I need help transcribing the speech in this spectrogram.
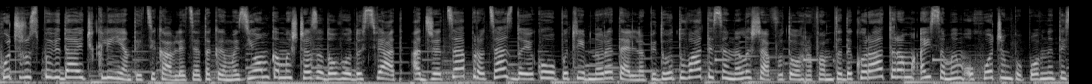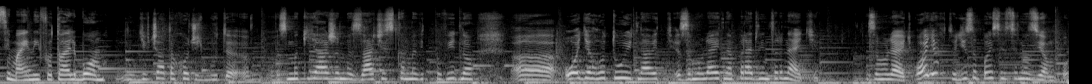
Хоч розповідають, клієнти цікавляться такими зйомками ще задовго до свят, адже це процес, до якого потрібно ретельно підготуватися не лише фотографам та декораторам, а й самим охочим поповнити сімейний фотоальбом. Дівчата хочуть бути е, з макіяжами, зачісками, відповідно, е, одяг готують, навіть замовляють наперед в інтернеті. Замовляють одяг, тоді записуються на зйомку.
